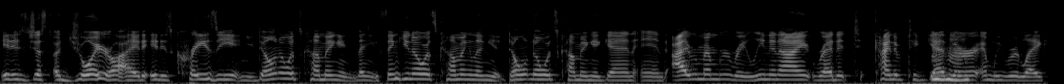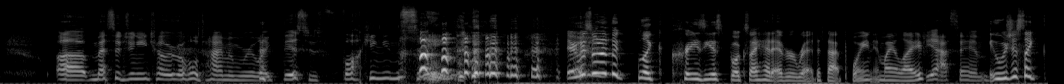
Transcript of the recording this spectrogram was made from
it is just a joyride. It is crazy and you don't know what's coming and then you think you know what's coming and then you don't know what's coming again. And I remember Raylene and I read it t- kind of together and we were like uh messaging each other the whole time and we were like this is fucking insane. it was one of the like craziest books I had ever read at that point in my life. yeah, same. It was just like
